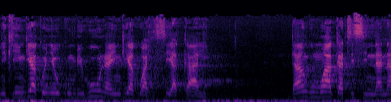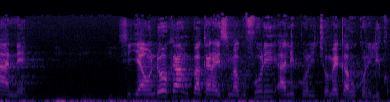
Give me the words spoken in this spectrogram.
nikiingia kwenye ukumbi huu naingia kwa hisia kali. Tangu mwaka 98 sijaondoka mpaka Rais Magufuli aliponichomeka huko niliko,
